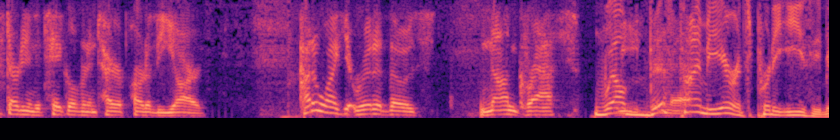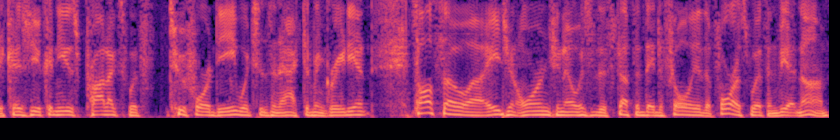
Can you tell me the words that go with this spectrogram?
starting to take over an entire part of the yard. How do I get rid of those non-grass? Well, this time of year, it's pretty easy because you can use products with 2,4-D, which is an active ingredient. It's also uh, Agent Orange, you know, is the stuff that they defoliate the forest with in Vietnam.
